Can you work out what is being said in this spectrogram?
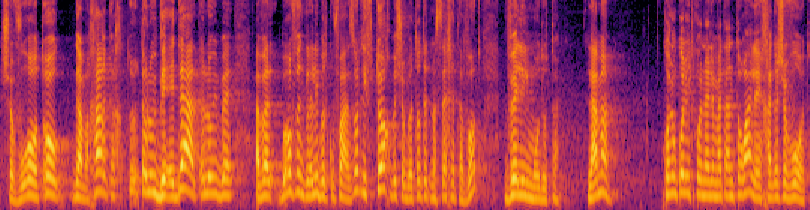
שבועות, או גם אחר כך, תלוי בעדה, תלוי ב... אבל באופן כללי בתקופה הזאת, לפתוח בשבתות את מסכת אבות וללמוד אותה. למה? קודם כל להתכונן למתן תורה לחג השבועות.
